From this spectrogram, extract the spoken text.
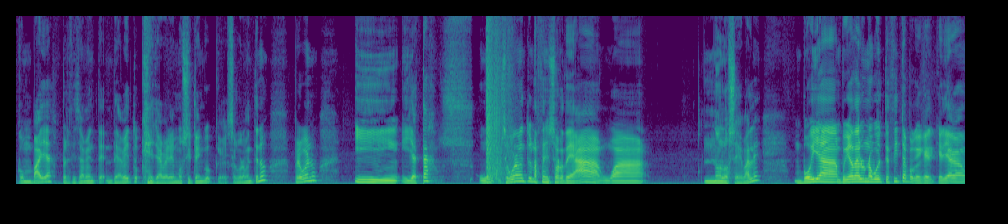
con vallas, precisamente de abeto, que ya veremos si tengo, que seguramente no. Pero bueno, y, ya está. seguramente un ascensor de agua. No lo sé, ¿vale? Voy a, voy a darle una vueltecita porque quería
